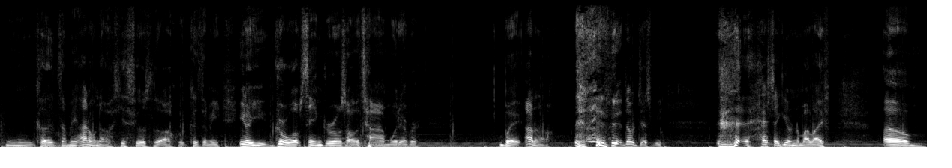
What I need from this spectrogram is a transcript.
Because I mean, I don't know, it just feels a little awkward. Because I mean, you know, you grow up saying girls all the time, whatever. But I don't know. don't judge me. Hashtag get into my life. Um,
